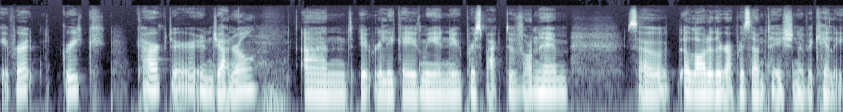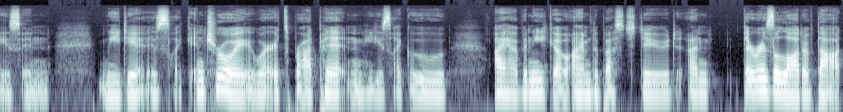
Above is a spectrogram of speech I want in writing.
favorite Greek character in general, and it really gave me a new perspective on him. So, a lot of the representation of Achilles in media is like in Troy, where it's Brad Pitt and he's like, Ooh, I have an ego, I'm the best dude. And there is a lot of that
